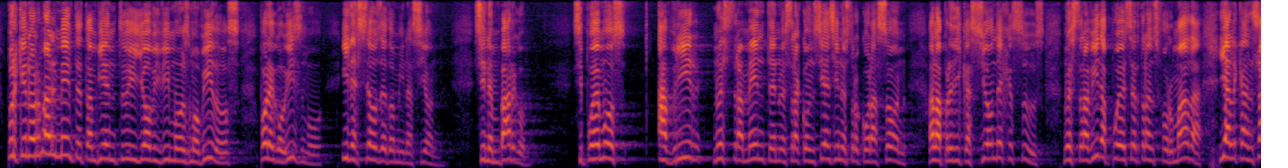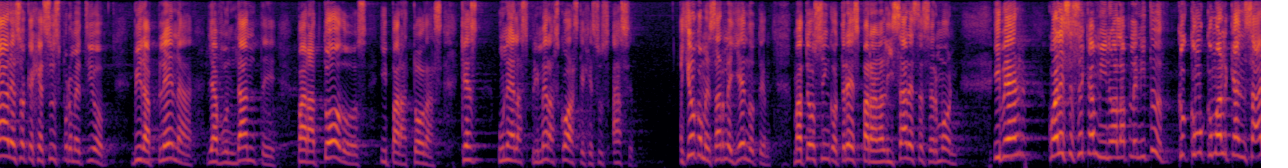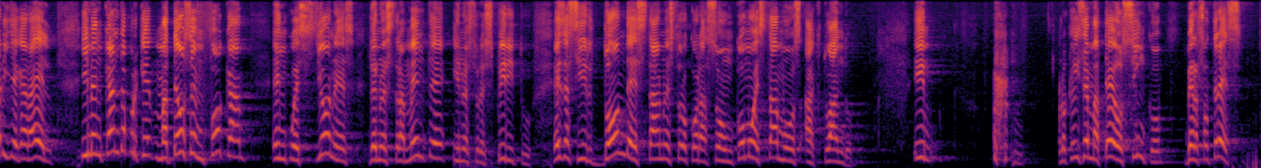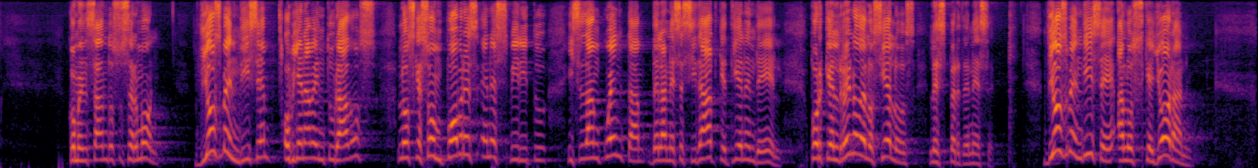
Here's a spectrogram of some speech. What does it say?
porque normalmente también tú y yo vivimos movidos por egoísmo y deseos de dominación. Sin embargo, si podemos abrir nuestra mente, nuestra conciencia y nuestro corazón a la predicación de Jesús, nuestra vida puede ser transformada y alcanzar eso que Jesús prometió, vida plena y abundante para todos y para todas, que es una de las primeras cosas que Jesús hace. Y quiero comenzar leyéndote Mateo 5.3 para analizar este sermón y ver cuál es ese camino a la plenitud, cómo, cómo alcanzar y llegar a él. Y me encanta porque Mateo se enfoca en cuestiones de nuestra mente y nuestro espíritu. Es decir, ¿dónde está nuestro corazón? ¿Cómo estamos actuando? Y lo que dice Mateo 5, verso 3, comenzando su sermón. Dios bendice o bienaventurados los que son pobres en espíritu y se dan cuenta de la necesidad que tienen de Él, porque el reino de los cielos les pertenece. Dios bendice a los que lloran,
